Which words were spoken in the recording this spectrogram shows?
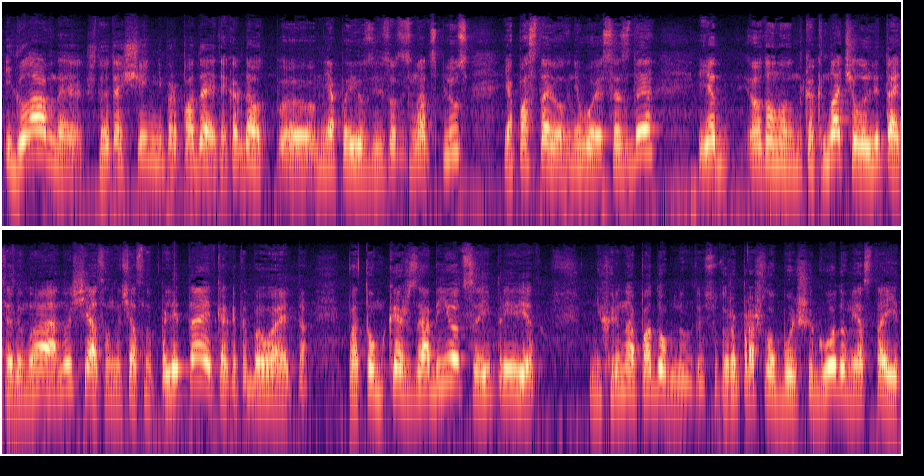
И главное, что это ощущение не пропадает. Я когда вот э, у меня появился 918+, я поставил в него SSD, и я, вот он, он как начал летать, я думаю, а, ну сейчас он, сейчас он полетает, как это бывает там. Потом кэш забьется и привет. Ни хрена подобного. То есть вот уже прошло больше года, у меня стоит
